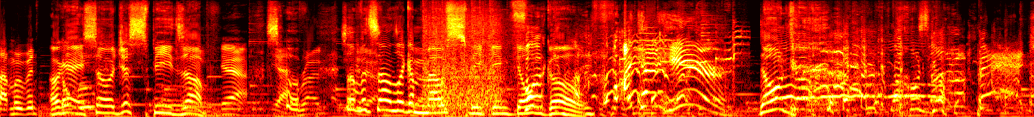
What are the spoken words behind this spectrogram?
Stop moving. Okay, move. so it just speeds up. Yeah. So, Right. so if it sounds like a mouse speaking, don't Fuck. go. I can't hear. Don't go. Son of a bitch.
